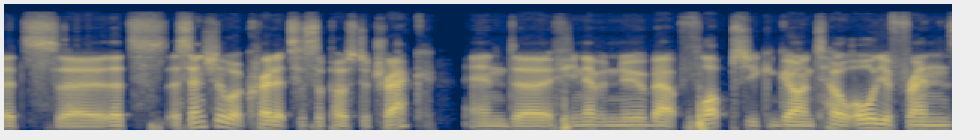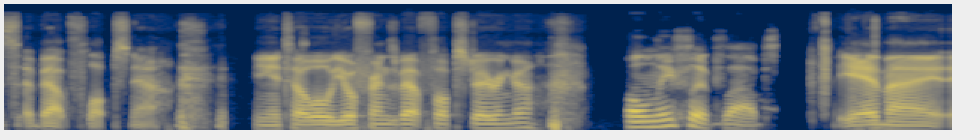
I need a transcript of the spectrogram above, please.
that's uh, that's essentially what credits are supposed to track. And uh, if you never knew about flops, you can go and tell all your friends about flops now. you can tell all your friends about flops, J Ringer? Only flip flops. Yeah, mate.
